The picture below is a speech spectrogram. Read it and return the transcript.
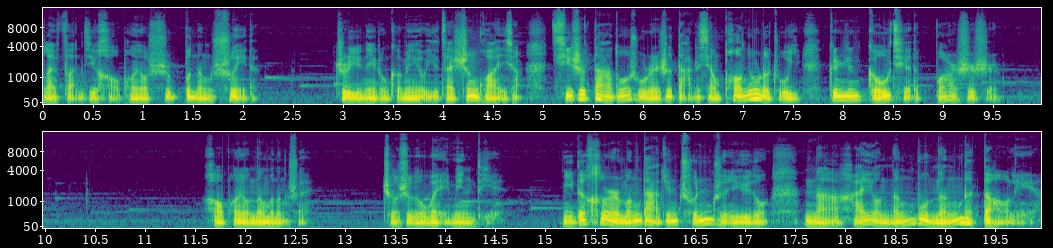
来反击好朋友是不能睡的。至于那种革命友谊，再升华一下，其实大多数人是打着想泡妞的主意，跟人苟且的不二事实。好朋友能不能睡，这是个伪命题。你的荷尔蒙大军蠢蠢欲动，哪还有能不能的道理啊？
